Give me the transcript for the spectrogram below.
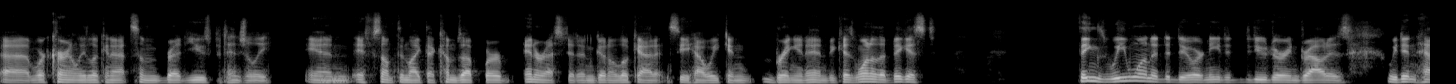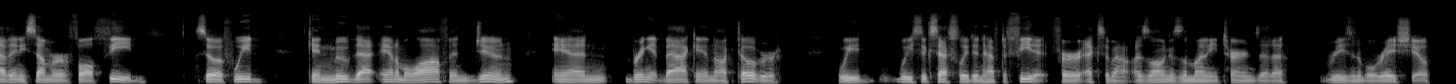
uh, we're currently looking at some bred ewes potentially and mm-hmm. if something like that comes up we're interested and going to look at it and see how we can bring it in because one of the biggest things we wanted to do or needed to do during drought is we didn't have any summer or fall feed. So if we can move that animal off in June and bring it back in October, we we successfully didn't have to feed it for X amount as long as the money turns at a reasonable ratio.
